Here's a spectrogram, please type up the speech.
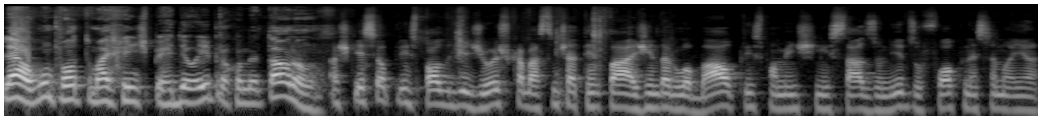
Léo, algum ponto mais que a gente perdeu aí para comentar ou não? Acho que esse é o principal do dia de hoje, ficar bastante atento à agenda global, principalmente em Estados Unidos. O foco nessa manhã,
